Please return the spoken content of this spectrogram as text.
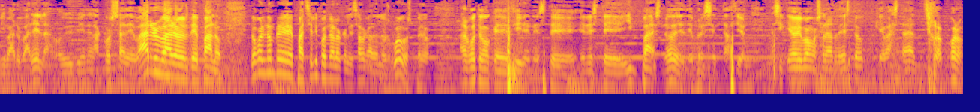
Ni, barbarela, hoy viene la cosa de bárbaros de palo. Luego el nombre Pacheli pondrá lo que le salga de los huevos, pero algo tengo que decir en este, en este impasse, ¿no? De, de presentación. Así que hoy vamos a hablar de esto, que va a estar, bueno,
